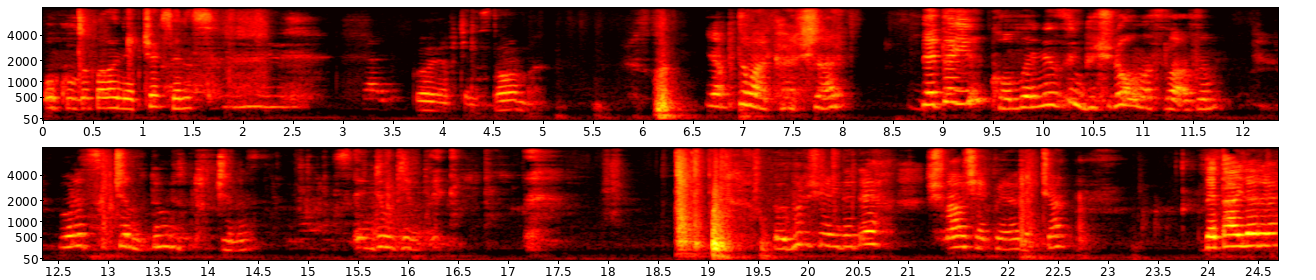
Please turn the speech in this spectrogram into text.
Okulda falan yapacaksanız yapacaksınız tamam mı? Yaptım arkadaşlar. Detayı kollarınızın güçlü olması lazım. Böyle sıkacaksınız, dümdüz tutacaksınız. Angel gibi. Öbür şeyde de şınav çekmeyi öğreteceğim. Detayları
